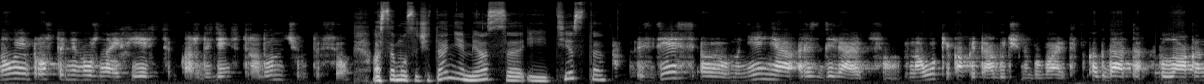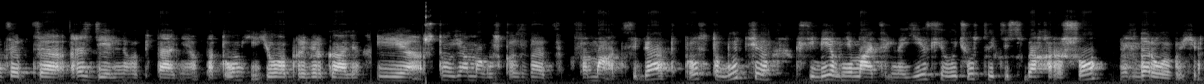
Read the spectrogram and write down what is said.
Ну и просто не нужно их есть каждый день с утра до ночи, вот и все. А само сочетание мяса и теста? Здесь э, мнения разделяются. В науке, как это обычно бывает, когда-то была концепция раздельного питания, потом ее опровергали. И что я могу сказать сама от себя, то просто будьте к себе внимательны. Если вы чувствуете себя хорошо, на здоровье.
